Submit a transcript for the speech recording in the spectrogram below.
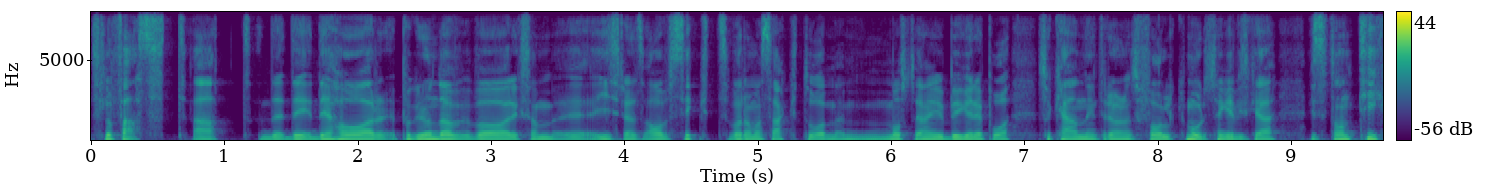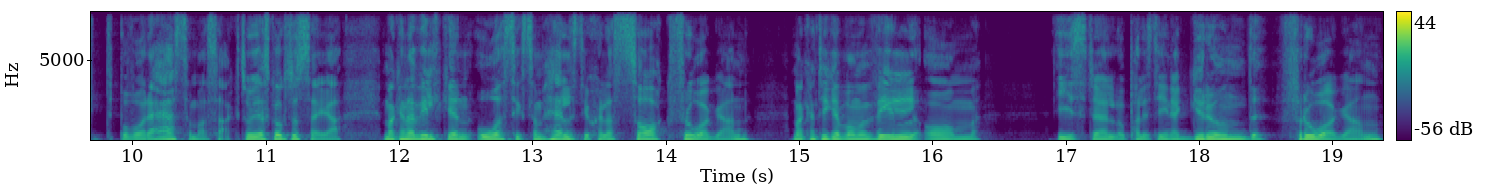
slå fast att det, det, det har, på grund av vad liksom, eh, Israels avsikt, vad de har sagt då, men måste han ju bygga det på, så kan det inte röra sig folkmord. Så tänker jag att vi ska, vi ska ta en titt på vad det är som har sagts. Och jag ska också säga, man kan ha vilken åsikt som helst i själva sakfrågan. Man kan tycka vad man vill om Israel och Palestina, grundfrågan.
